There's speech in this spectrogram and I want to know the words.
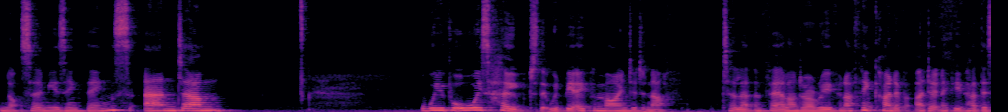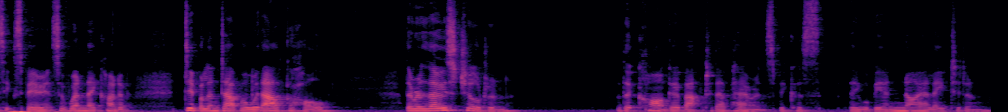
not so amusing things. And um, we've always hoped that we'd be open minded enough to let them fail under our roof. And I think, kind of, I don't know if you've had this experience of when they kind of dibble and dabble with alcohol, there are those children that can't go back to their parents because they will be annihilated and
